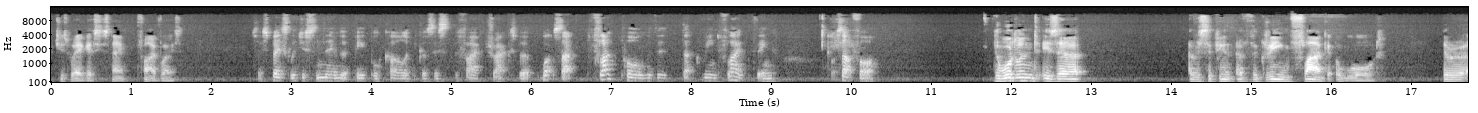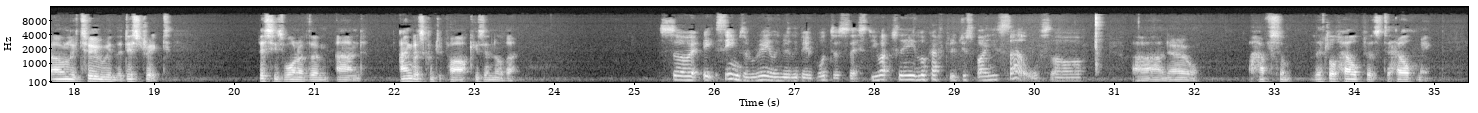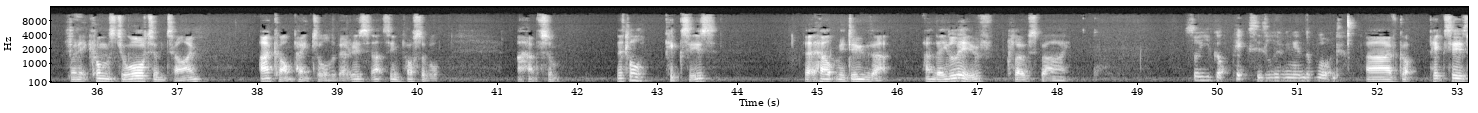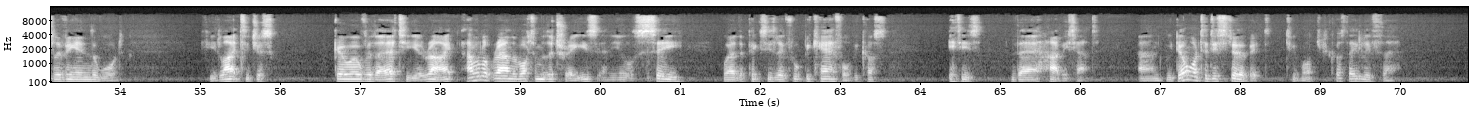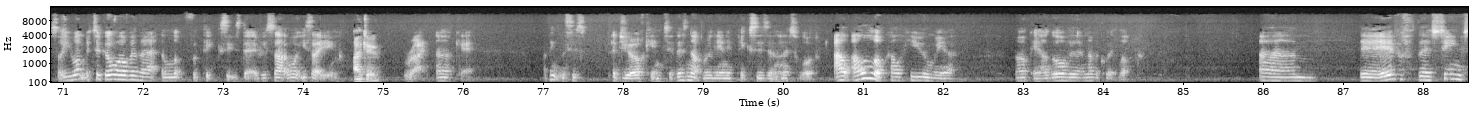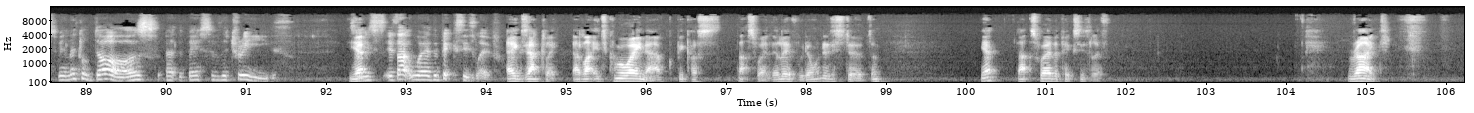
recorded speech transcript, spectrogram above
which is where it gets its name, Five Ways. So it's basically just a name that people call it because there's the five tracks. But what's that flagpole with the, that green flag thing? What's that for? The woodland is a a recipient of the Green Flag Award. There are only two in the district. This is one of them, and Anglers Country Park is another. So it seems a really, really big wood, does this? Do you actually look after it just by yourselves, or Ah, no. I have some little helpers to help me. When it comes to autumn time, I can't paint all the berries, that's impossible. I have some little pixies that help me do that, and they live close by. so you've got pixies living in the wood? I've got pixies living in the wood. If you'd like to just go over there to your right, have a look round the bottom of the trees and you'll see where the pixies live. But be careful because it is their habitat and we don't want to disturb it too much because they live there. So you want me to go over there and look for pixies, Dave? Is that what you're saying? I do. Right. Okay. I think this is a joke, isn't it? There's not really any pixies in this wood. I'll I'll look. I'll humour you. Okay, I'll go over there and have a quick look. Um, Dave, there seems to be little doors at the base of the trees. So Yeah, is, is that where the pixies live? exactly. I'd like you to come away now because that's where they live. We don't want to disturb them. Yep, that's where the pixies live. Right.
